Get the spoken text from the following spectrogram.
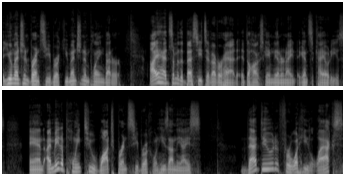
you mentioned brent seabrook you mentioned him playing better i had some of the best seats i've ever had at the hawks game the other night against the coyotes and i made a point to watch brent seabrook when he's on the ice that dude for what he lacks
